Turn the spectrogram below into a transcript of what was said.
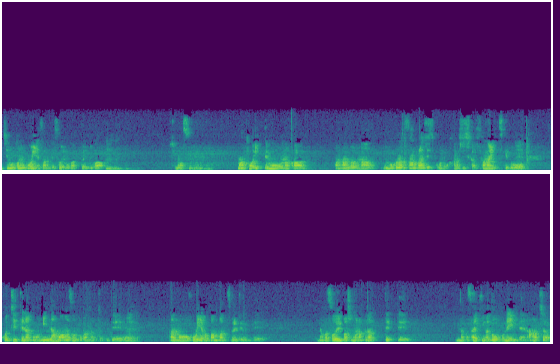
地元の本屋さんでそういうのがあったりとかうんうん。しまあ、とは言っても、なんか、あ、なんだろうな、僕なんかサンフランシスコの話しか聞かないんですけど、えこっちってなんかもうみんなもうアマゾンとかになっちゃってて、えあの、本屋がバンバン潰れてるんで、なんかそういう場所もなくなってって、なんか最近はどうもね、みたいな話はよ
